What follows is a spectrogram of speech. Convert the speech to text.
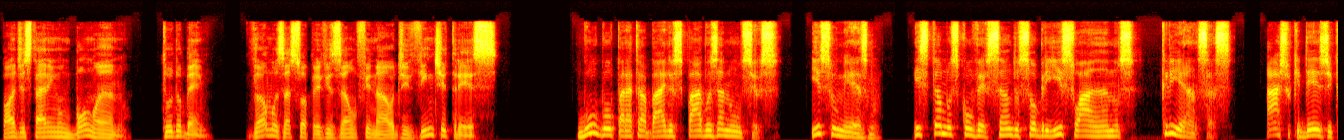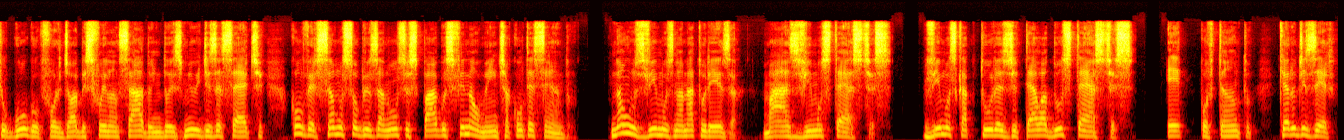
pode estar em um bom ano. Tudo bem. Vamos à sua previsão final de 23. Google para trabalhos pagos anúncios. Isso mesmo. Estamos conversando sobre isso há anos, crianças. Acho que desde que o Google for Jobs foi lançado em 2017, conversamos sobre os anúncios pagos finalmente acontecendo. Não os vimos na natureza, mas vimos testes. Vimos capturas de tela dos testes. E, portanto, quero dizer,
